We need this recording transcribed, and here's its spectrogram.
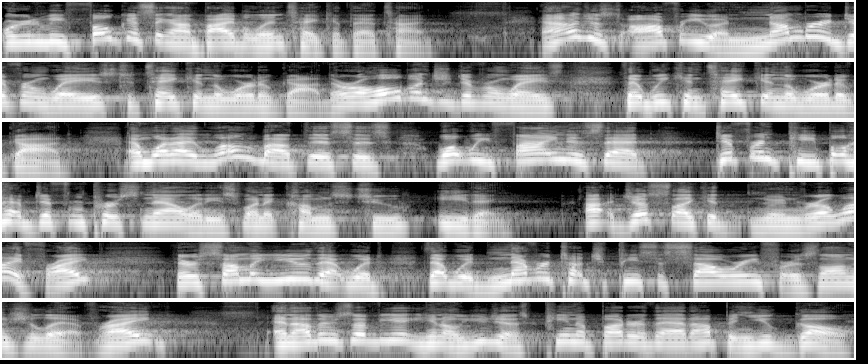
we're going to be focusing on Bible intake at that time. And I'll just offer you a number of different ways to take in the Word of God. There are a whole bunch of different ways that we can take in the Word of God. And what I love about this is what we find is that different people have different personalities when it comes to eating. Uh, just like in real life, right? There are some of you that would, that would never touch a piece of celery for as long as you live, right? And others of you, you know, you just peanut butter that up and you go.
